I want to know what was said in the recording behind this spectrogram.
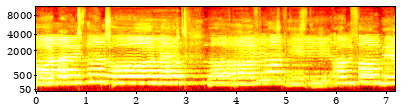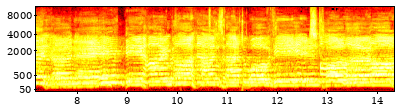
torment, the torment. Love, love is the unfamiliar name behind the hands that wove the intolerant.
